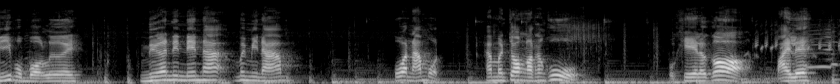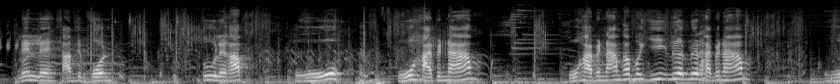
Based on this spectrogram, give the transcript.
นี้ผมบอกเลย เนื้อเน้นๆฮะไม่มีน้ำเพราะว่าน้ำหมด ให้มันจ้องเราทั้งคู่ โอเคแล้วก็ไปเลย เล่นเลย 30 คนสู้เลยครับโอ้โหโอ้หหายเป็นน้ำโอ้โหหายเป็นน้ำครับเมื่อกี้เลือดเลือดหายเป็นน้ำโอ้โห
